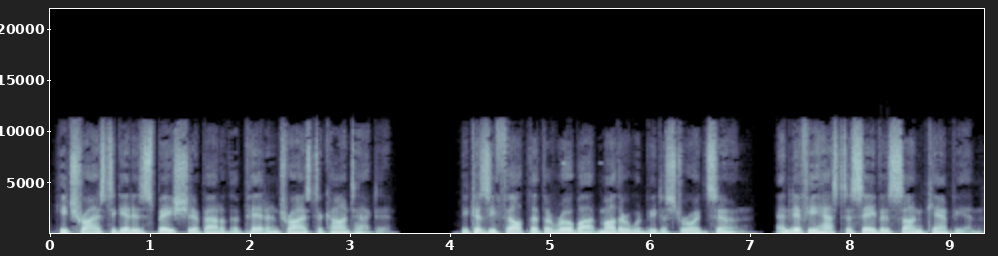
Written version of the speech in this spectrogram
He tries to get his spaceship out of the pit and tries to contact it. Because he felt that the robot mother would be destroyed soon. And if he has to save his son Campion,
